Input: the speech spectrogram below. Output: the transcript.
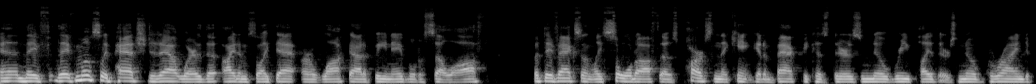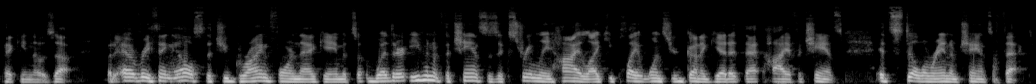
and they've they've mostly patched it out where the items like that are locked out of being able to sell off but they've accidentally sold off those parts and they can't get them back because there's no replay there's no grind to picking those up. But everything else that you grind for in that game it's whether even if the chance is extremely high like you play it once you're gonna get it that high of a chance it's still a random chance effect.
